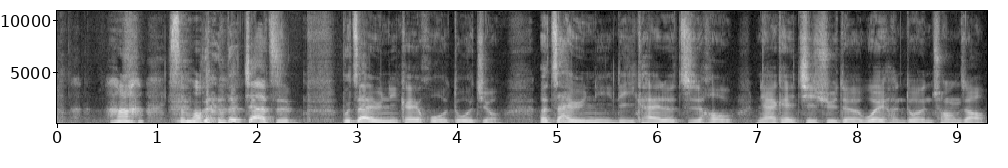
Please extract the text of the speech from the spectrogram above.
什么？人的价值不在于你可以活多久，而在于你离开了之后，你还可以继续的为很多人创造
